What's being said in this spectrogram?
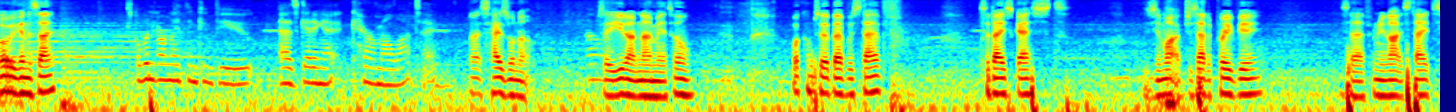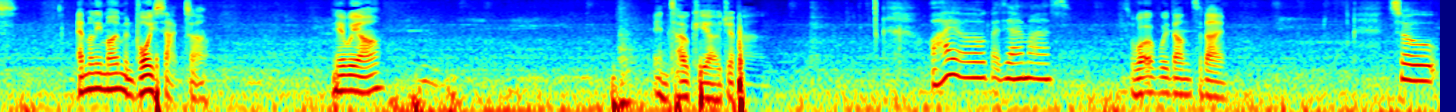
What were we going to say? I wouldn't normally think of you as getting a caramel latte. That's hazelnut. So you don't know me at all. Welcome to a Bev with Dev. Today's guest, as you might have just had a preview, is uh, from the United States. Emily Moment, voice actor. Here we are in Tokyo, Japan. Ohayo gozaimasu. So what have we done today? So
